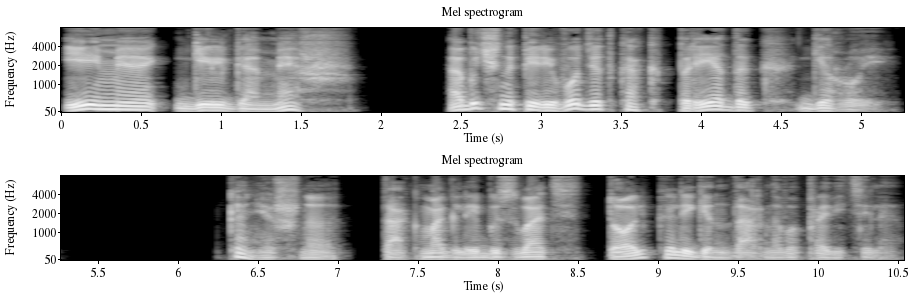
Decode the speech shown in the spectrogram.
Имя Гильгамеш обычно переводят как «предок-герой». Конечно, так могли бы звать только легендарного правителя.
